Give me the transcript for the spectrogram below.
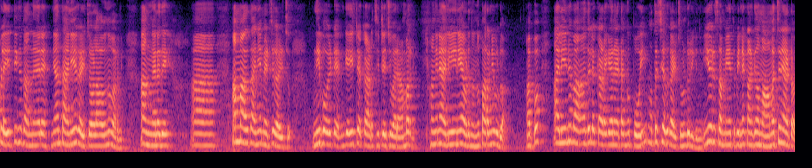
പ്ലേറ്റിങ് തന്നേരെ. ഞാൻ തനിയെ കഴിച്ചോളാവെന്ന് പറഞ്ഞു. അങ്ങനെ ദേ അമ്മ അത് തനിയെ മേടിച്ച് കഴിച്ചു. നീ പോയിട്ട് ഗേറ്റൊക്കെ അടച്ചിട്ട് വെച്ച് വരാൻ പറഞ്ഞു. അങ്ങനെ അലീനെ അവിടെ നിന്ന് പറഞ്ഞു വിടുക. അപ്പോൾ അലീന വാതിലൊക്കെ അടയ്ക്കാനായിട്ട് അങ്ങ് പോയി. മുത്തശ്ശി അത് കഴിച്ചുകൊണ്ടിരിക്കുന്നു. ഈ ഒരു സമയത്ത് പിന്നെ കാണിക്കുന്ന മാമച്ചനാട്ടോ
